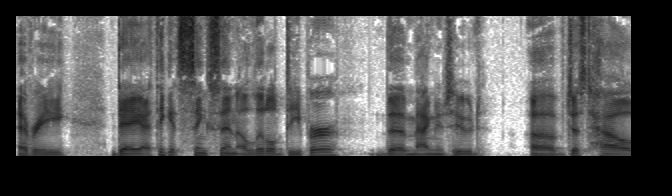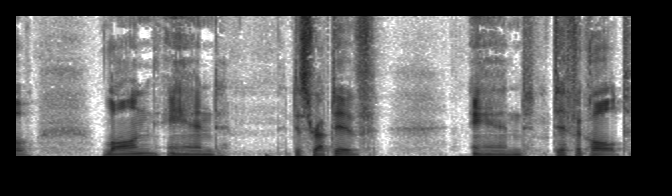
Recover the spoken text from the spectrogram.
Every day, I think it sinks in a little deeper the magnitude of just how long and disruptive and difficult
